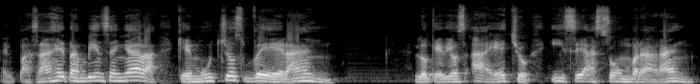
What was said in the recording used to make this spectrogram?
El pasaje también señala que muchos verán lo que Dios ha hecho y se asombrarán.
